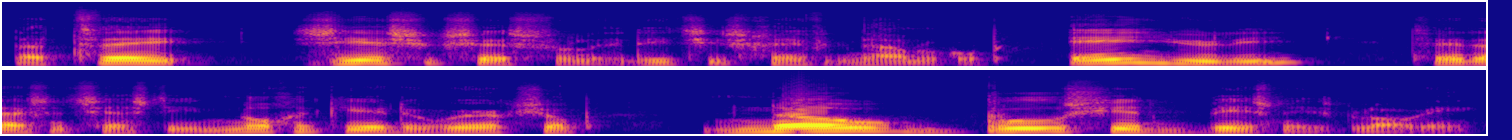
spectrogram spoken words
Na twee zeer succesvolle edities geef ik namelijk op 1 juli 2016 nog een keer de workshop No Bullshit Business Blogging.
